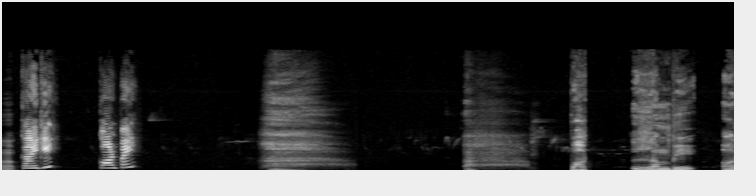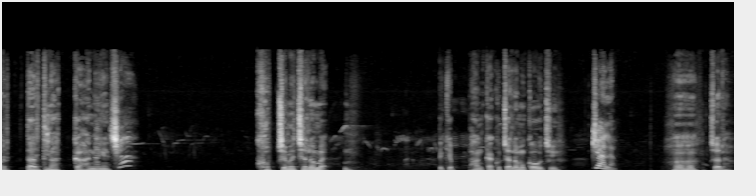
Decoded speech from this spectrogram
हाँ। काई की कोण पई बहुत लंबी और दर्दनाक कहानी है अच्छा खोपचे में चलो मैं टिके फांका को चलो मैं कहू छी चलो हां हां चलो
